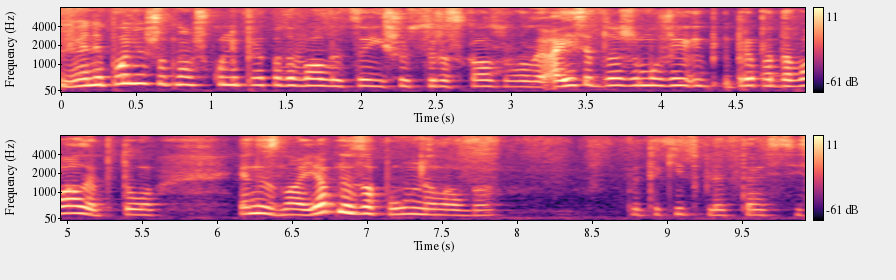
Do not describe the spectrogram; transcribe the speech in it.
Ну, я не пам'ятаю, щоб нам в школі преподавали це і щось розказували. А якщо б навіть, може, і преподавали б, то я не знаю, я б не запомнила б. Ви такі, блядь, там всі,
